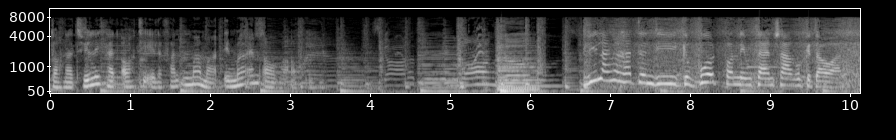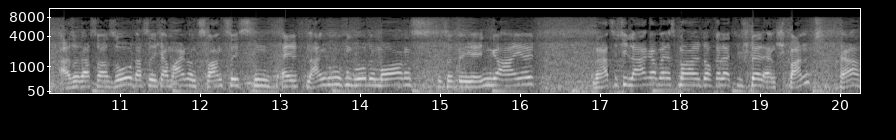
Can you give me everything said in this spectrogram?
Doch natürlich hat auch die Elefantenmama immer ein Auge auf ihn. Wie lange hat denn die Geburt von dem kleinen Charuk gedauert? Also das war so, dass ich am 21.11. angerufen wurde morgens, sind wir hier hingeeilt dann hat sich die Lage aber erstmal doch relativ schnell entspannt. Ja,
